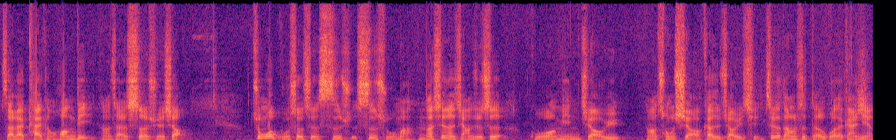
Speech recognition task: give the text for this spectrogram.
再来开垦荒地，然后再来设学校。中国古时候是私私塾嘛，那现在讲的就是国民教育啊，从小开始教育起。这个当然是德国的概念。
